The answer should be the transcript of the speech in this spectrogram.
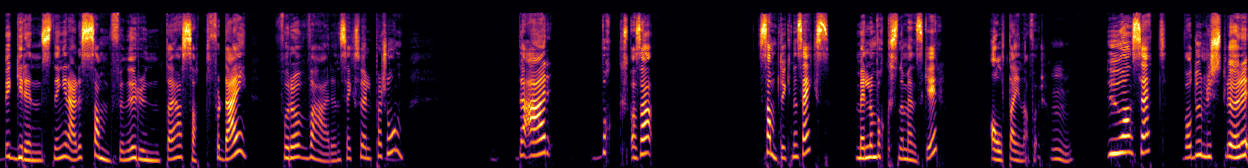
begrensninger er det samfunnet rundt deg har satt for deg for å være en seksuell person? Det er voks... Altså Samtykkende sex mellom voksne mennesker, alt er innafor. Mm. Uansett hva du har lyst til å gjøre,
